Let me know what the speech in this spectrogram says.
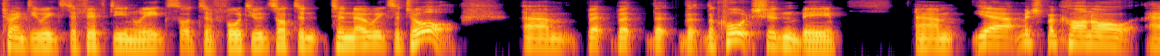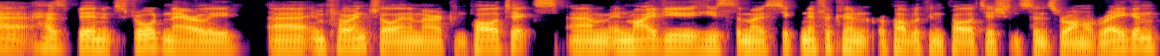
20 weeks to 15 weeks or to 40 weeks or to, to no weeks at all. Um, but but the, the, the court shouldn't be. Um, yeah, Mitch McConnell uh, has been extraordinarily uh, influential in American politics. Um, in my view, he's the most significant Republican politician since Ronald Reagan.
